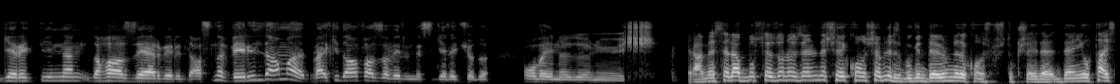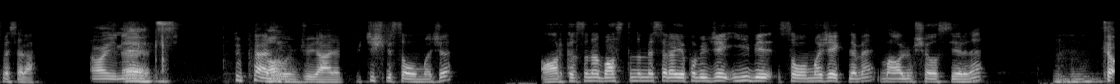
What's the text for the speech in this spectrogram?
gerektiğinden daha az değer verildi. Aslında verildi ama belki daha fazla verilmesi gerekiyordu olayına dönüyor iş. Ya mesela bu sezon özelinde şey konuşabiliriz. Bugün devrimde de konuşmuştuk şeyde. Daniel Tice mesela. Aynen. evet. Süper bir oyuncu yani. Müthiş bir savunmacı. Arkasına bastığının mesela yapabileceği iyi bir savunmacı ekleme malum şahıs yerine. Hı hı.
